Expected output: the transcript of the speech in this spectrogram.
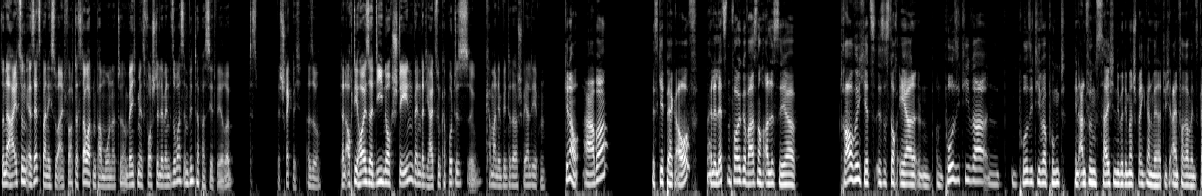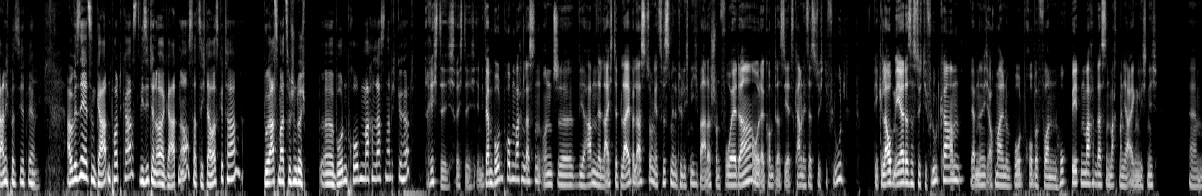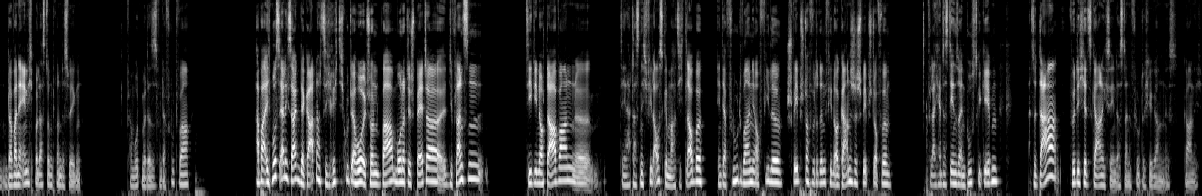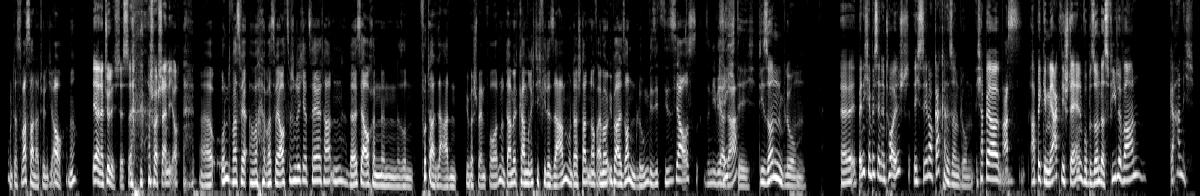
so eine Heizung ersetzt man nicht so einfach. Das dauert ein paar Monate. Und wenn ich mir jetzt vorstelle, wenn sowas im Winter passiert wäre, das wäre schrecklich. Also dann auch die Häuser, die noch stehen, wenn da die Heizung kaputt ist, äh, kann man im Winter da schwer leben. Genau, aber es geht bergauf. Bei der letzten Folge war es noch alles sehr traurig. Jetzt ist es doch eher ein, ein positiver, ein, ein, positiver Punkt, in Anführungszeichen, über den man sprechen kann. Wäre natürlich einfacher, wenn es gar nicht passiert wäre. Mhm. Aber wir sind ja jetzt ein Garten-Podcast. Wie sieht denn euer Garten aus? Hat sich da was getan? Du hast mal zwischendurch äh, Bodenproben machen lassen, habe ich gehört. Richtig, richtig. Wir haben Bodenproben machen lassen und äh, wir haben eine leichte Bleibelastung. Jetzt wissen wir natürlich nicht, war das schon vorher da oder kommt das jetzt, kam das jetzt durch die Flut? Wir glauben eher, dass es durch die Flut kam. Wir haben nämlich auch mal eine Bodenprobe von Hochbeeten machen lassen, macht man ja eigentlich nicht. Ähm, und da war eine ähnliche Belastung drin, deswegen vermuten wir, dass es von der Flut war. Aber ich muss ehrlich sagen, der Garten hat sich richtig gut erholt. Schon ein paar Monate später, die Pflanzen, die, die noch da waren, äh, denen hat das nicht viel ausgemacht. Ich glaube, in der Flut waren ja auch viele Schwebstoffe drin, viele organische Schwebstoffe. Vielleicht hat es denen so einen Boost gegeben. Also da würde ich jetzt gar nicht sehen, dass da eine Flut durchgegangen ist. Gar nicht. Und das Wasser natürlich auch, ne? Ja, natürlich. Das wahrscheinlich auch. Äh, und was wir, was wir auch zwischendurch erzählt hatten, da ist ja auch ein, ein, so ein Futterladen überschwemmt worden und damit kamen richtig viele Samen und da standen auf einmal überall Sonnenblumen. Wie sieht es dieses Jahr aus? Sind die wieder richtig, da? Richtig, die Sonnenblumen. Äh, bin ich ein bisschen enttäuscht. Ich sehe noch gar keine Sonnenblumen. Ich habe ja Was? Hab gemerkt, die Stellen, wo besonders viele waren, gar nicht.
